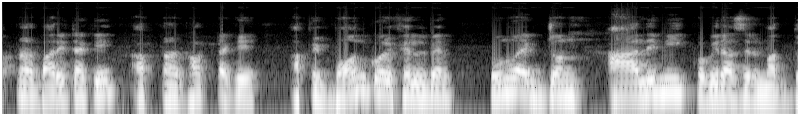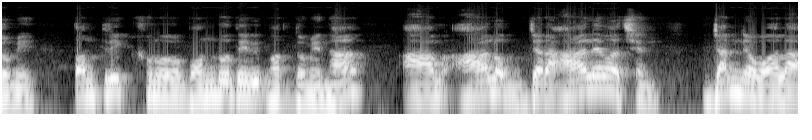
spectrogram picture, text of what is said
আপনার বাড়িটাকে, আপনার ঘরটাকে আপনি বন্ধ করে ফেলবেন কোনো একজন আলিমী কবিরাজের মাধ্যমে। তান্ত্রিক কোনো বন্ডদের মাধ্যমে না। আলম, যারা আলেম আছেন জান্নেওয়ালা।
